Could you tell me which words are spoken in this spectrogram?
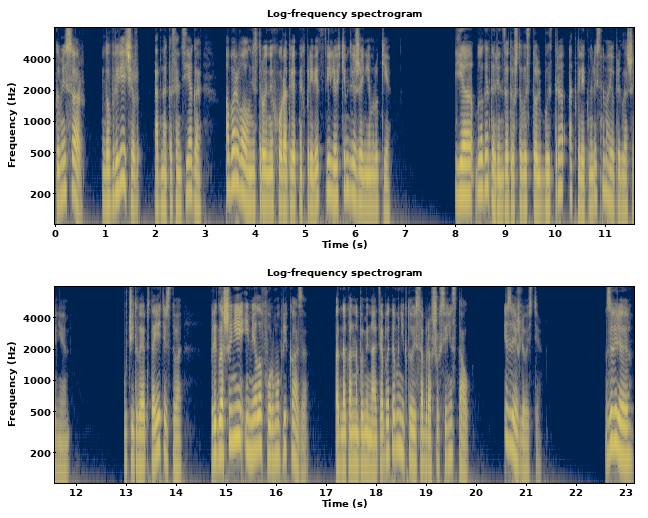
«Комиссар, добрый вечер!» Однако Сантьяго оборвал нестройный хор ответных приветствий легким движением руки. «Я благодарен за то, что вы столь быстро откликнулись на мое приглашение. Учитывая обстоятельства, приглашение имело форму приказа, однако напоминать об этом никто из собравшихся не стал. Из вежливости. Заверяю,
